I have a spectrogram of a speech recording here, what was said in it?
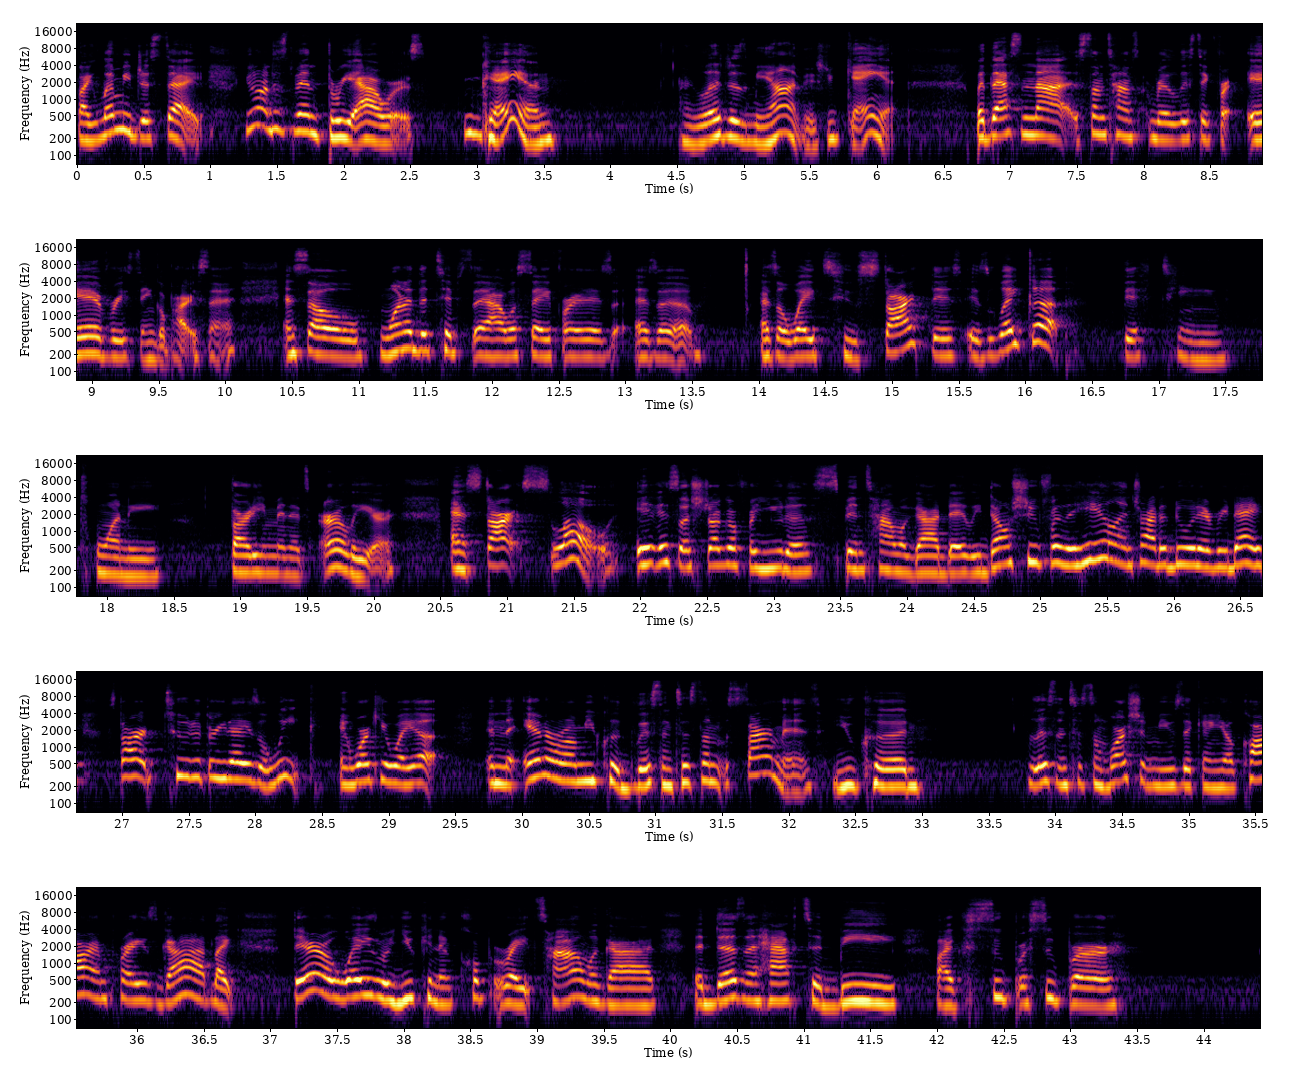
Like, let me just say, you don't have to spend three hours. You can. Like, let's just be honest, you can. But that's not sometimes realistic for every single person. And so, one of the tips that I would say for as as a as a way to start this is wake up 15 20, 30 minutes earlier and start slow. If it's a struggle for you to spend time with God daily, don't shoot for the hill and try to do it every day. Start two to three days a week and work your way up. In the interim, you could listen to some sermons. You could listen to some worship music in your car and praise God. Like there are ways where you can incorporate time with God that doesn't have to be like super, super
